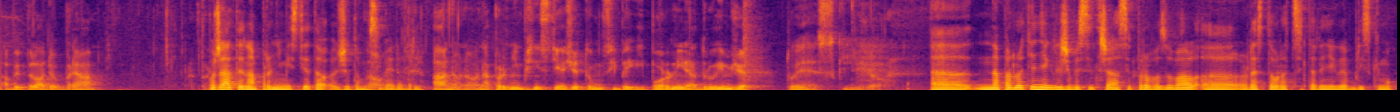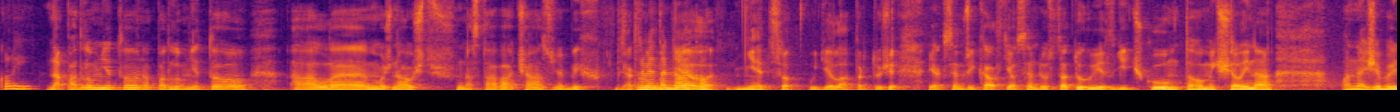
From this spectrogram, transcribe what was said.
aby byla dobrá. Tak. Pořád je na prvním místě to, že to musí no, být dobrý. Ano, no, na prvním místě je, že to musí být výborný, na druhým, že to je hezký. Že jo? Eh, napadlo tě někdy, že by si třeba si provozoval eh, restauraci tady někde v blízkém okolí? Napadlo mě to, napadlo mě to, ale možná už nastává čas, že bych jako tak měl daleko. něco udělat, protože, jak jsem říkal, chtěl jsem dostat tu hvězdičku toho Michelina a ne, že by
